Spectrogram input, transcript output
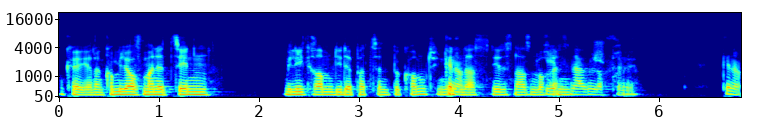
Okay, ja, dann komme ich auf meine 10 Milligramm, die der Patient bekommt. In Genau. Nas- jedes Nasenloch Jedes ein Nasenloch Spray. Genau.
